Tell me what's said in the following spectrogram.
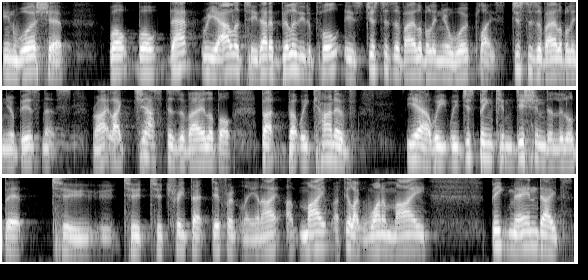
in worship. Well, well, that reality, that ability to pull is just as available in your workplace, just as available in your business, right? Like just as available. But but we kind of, yeah, we, we've just been conditioned a little bit to to to treat that differently. And I my I feel like one of my big mandates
